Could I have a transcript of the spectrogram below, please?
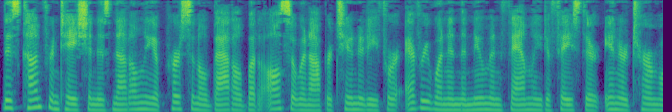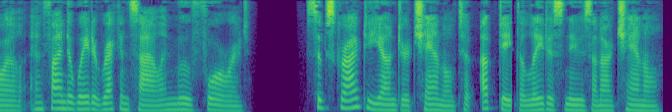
This confrontation is not only a personal battle but also an opportunity for everyone in the Newman family to face their inner turmoil and find a way to reconcile and move forward. Subscribe to Y&R channel to update the latest news on our channel.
